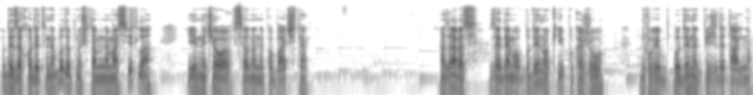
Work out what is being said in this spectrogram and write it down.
Туди заходити не буду, тому що там нема світла і нічого все одно не побачите. А зараз зайдемо в будинок і покажу другий будинок більш детально.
